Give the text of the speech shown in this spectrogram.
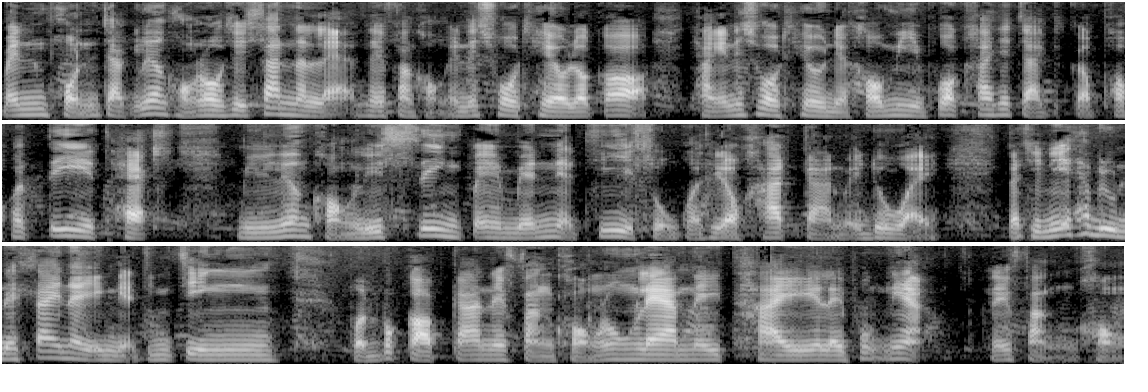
เป็นผลจากเรื่องของโรซิชันนั่นแหละ ในฝั่งของ NH Hotel แล้วก็ทาง NH Hotel เนี่ยเขามีพวกค่าใช้จ่ายเกี่ยวกับ property tax มีเรื่องของ leasing payment เนี่ยที่สูงกว่าที่เราคาดการไว้ด้วย แต่ทีนี้ถ้าไปดูในไส้ในเองเนี่ยจริง ๆ ผลประกอบการในฝั่งของโรงแรมในไทยอะไรพวกเนี้ยในฝั่งของ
